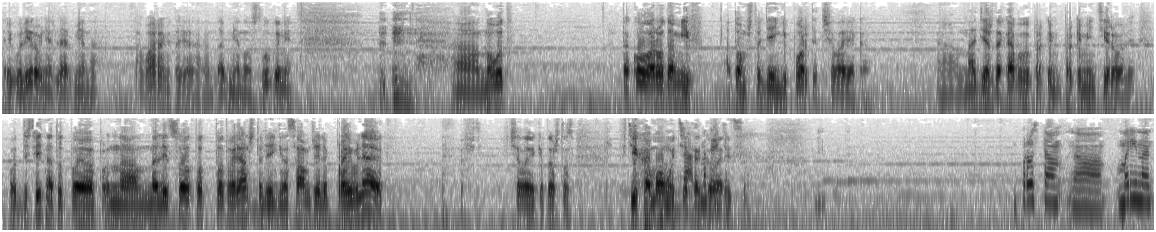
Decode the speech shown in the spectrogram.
регулирования, для обмена товарами, для обмена услугами. А, ну вот такого рода миф о том, что деньги портят человека. Э, Надежда, как бы вы прокомментировали? Вот действительно тут э, на, на лицо тот, тот вариант, что деньги на самом деле проявляют в человеке то, что в тихом омуте, да, как смотрите. говорится. Просто э, Марина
